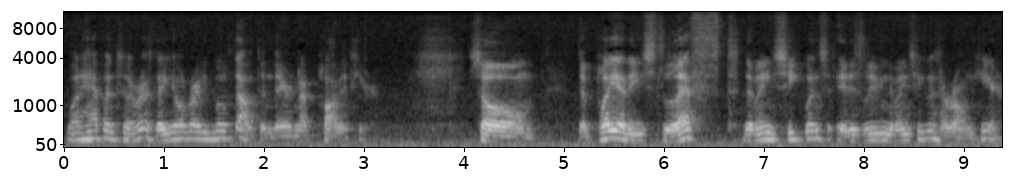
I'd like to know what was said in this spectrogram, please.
what happened to the rest? They already moved out and they're not plotted here. So the Pleiades left the main sequence. It is leaving the main sequence around here.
